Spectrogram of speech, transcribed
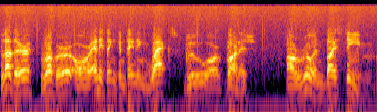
Leather, rubber, or anything containing wax, glue, or varnish are ruined by steam.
